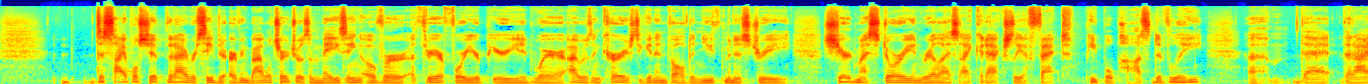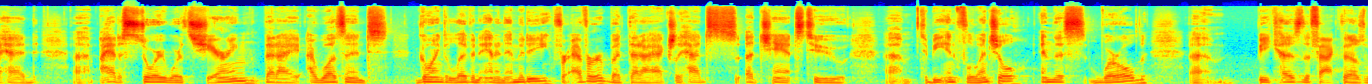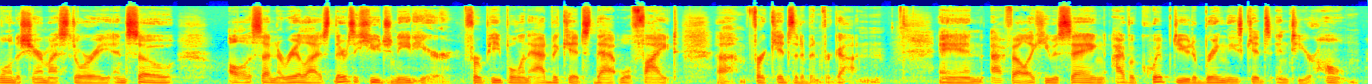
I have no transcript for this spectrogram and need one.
discipleship that I received at Irving Bible Church was amazing over a three or four year period where I was encouraged to get involved in youth ministry, shared my story, and realized I could actually affect people positively. Um, that that I had uh, I had a story worth sharing. That I I wasn't going to live in anonymity forever, but that I actually had a chance to um, to be influential in this world. Um, because the fact that I was willing to share my story. And so all of a sudden I realized there's a huge need here for people and advocates that will fight um, for kids that have been forgotten. And I felt like he was saying, I've equipped you to bring these kids into your home.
